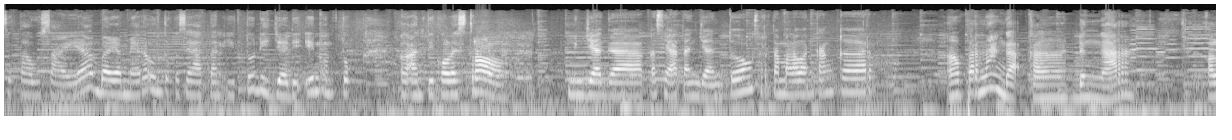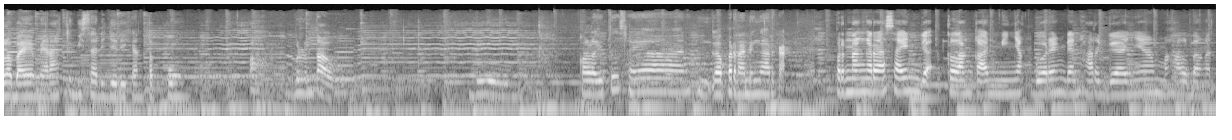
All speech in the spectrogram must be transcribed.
setahu saya bayam merah untuk kesehatan itu dijadiin untuk eh, anti kolesterol. menjaga kesehatan jantung serta melawan kanker. Eh, Pernah nggak ke- dengar kalau bayam merah tuh bisa dijadikan tepung? Oh, belum tahu. Belum. Kalau itu saya nggak pernah dengar kak. Pernah ngerasain nggak kelangkaan minyak goreng dan harganya mahal banget?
